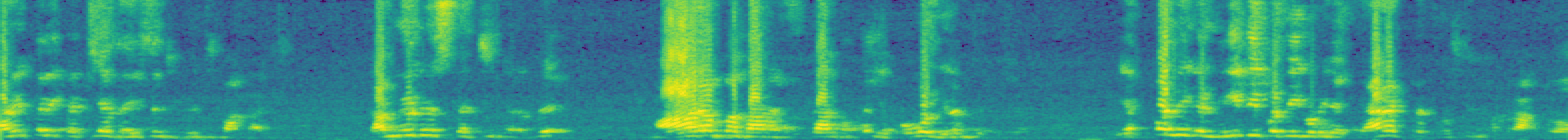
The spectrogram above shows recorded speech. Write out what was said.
தனித்தனி கட்சியை தயவு செஞ்சு பிரிச்சு கம்யூனிஸ்ட் கட்சிங்கிறது ஆரம்ப கால சித்தாந்தத்தை எப்பவோ இழந்துருச்சு எப்ப நீங்க நீதிபதியினுடைய கேரக்டர் கொஸ்டின் பண்றாங்களோ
